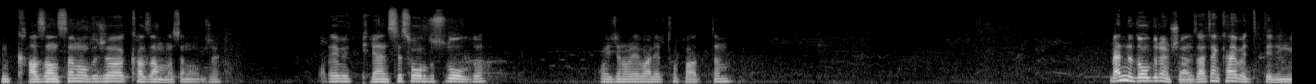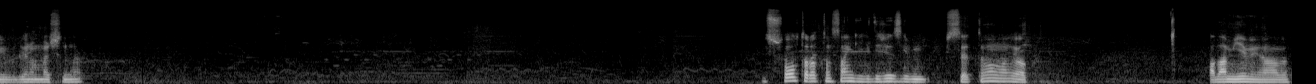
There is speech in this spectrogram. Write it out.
Çünkü kazansan olacak, kazanmasan olacak. Oraya bir prenses ordusu da oldu. O yüzden oraya bir topu attım. Ben de dolduruyorum şu an. Zaten kaybettik dediğim gibi videonun başında. Sol taraftan sanki gideceğiz gibi hissettim ama yok. Adam yemiyor abi.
